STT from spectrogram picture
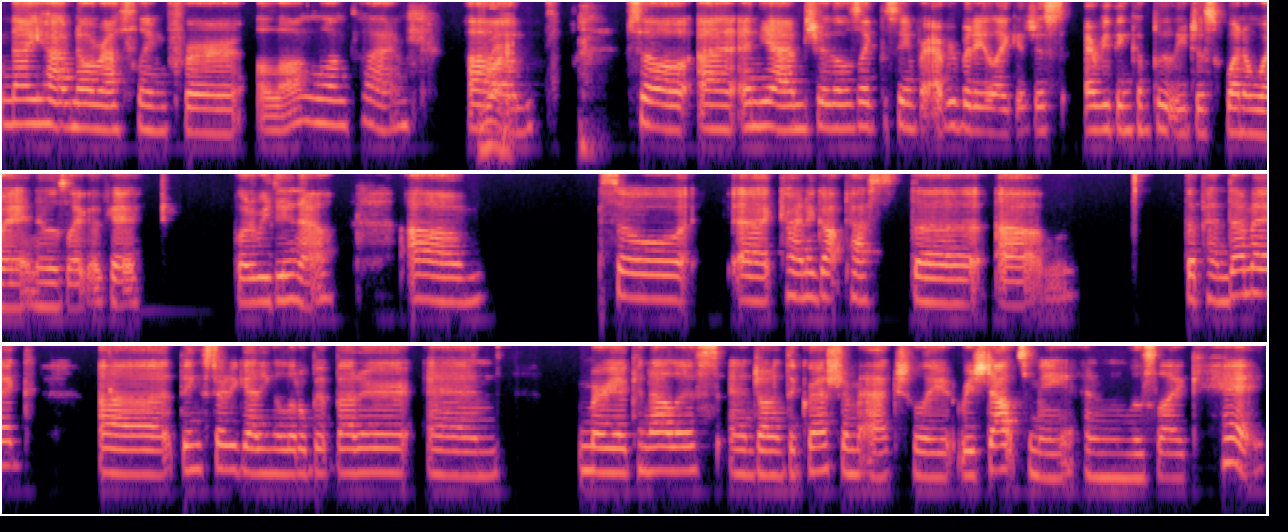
Now you have no wrestling for a long, long time. Right. So uh, and yeah, I'm sure that was like the same for everybody. Like it just everything completely just went away, and it was like, okay, what do we do now? Um, so uh, kind of got past the um, the pandemic. Uh, things started getting a little bit better, and Maria Kanellis and Jonathan Gresham actually reached out to me and was like, "Hey,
